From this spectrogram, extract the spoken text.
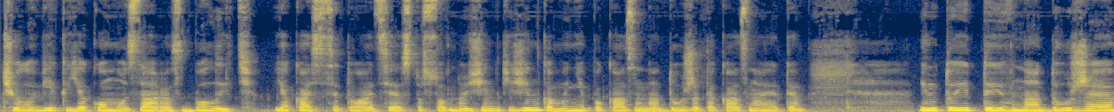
чоловік, якому зараз болить якась ситуація стосовно жінки. Жінка мені показана дуже така, знаєте, інтуїтивна, дуже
